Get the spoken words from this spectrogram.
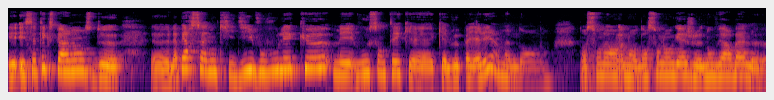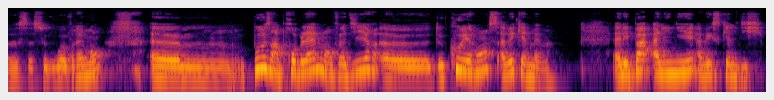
Et, cette expérience de euh, la personne qui dit vous voulez que, mais vous sentez qu'elle ne veut pas y aller, hein, même dans, dans, son, langage non verbal, euh, ça se voit vraiment, pose un problème, on va dire, de cohérence avec elle-même. Elle n'est pas alignée avec ce qu'elle dit.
